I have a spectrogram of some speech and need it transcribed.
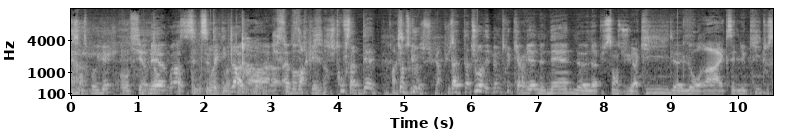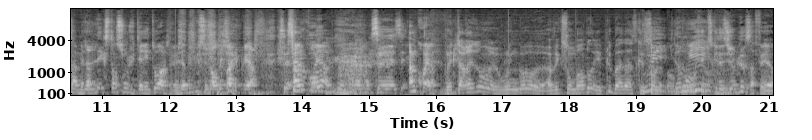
sans spoiler. On s'y Mais euh, voilà, cette, technique-là, elle m'a- marqué. puissant. Je trouve ça dead. Ah, Tu vois, parce que super T'as puissant. t'as toujours les mêmes trucs qui reviennent, le nen, le- la puissance du haki, le- l'aura, excès de le ki, tout ça, mais là l'extension du territoire, j'avais jamais vu ce genre de bail, frère. C'est incroyable. C'est incroyable. Mais t'as raison, euh, Ringo, euh, avec son bandeau, il est plus badass que sans Oui, le bandeau. Oui, Oui. parce que les yeux bleus, ça fait. euh,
